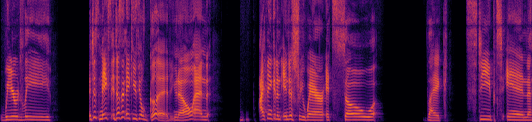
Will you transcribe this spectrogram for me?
weirdly. It just makes it doesn't make you feel good, you know, and I think in an industry where it's so like steeped in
